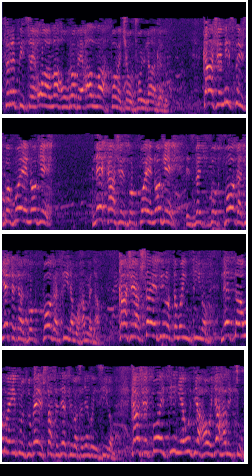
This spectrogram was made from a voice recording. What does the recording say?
strpi se, o Allahu robe, Allah povećao tvoju nagradu. Kaže, misliš zbog moje noge ne kaže zbog tvoje noge zbog tvoga djeteta zbog tvoga sina Muhammeda kaže a šta je bilo sa mojim sinom? Ne zna Urve ibn Zubeir šta se desilo sa njegovim sinom. Kaže tvoj sin je uzjahao jahalicu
